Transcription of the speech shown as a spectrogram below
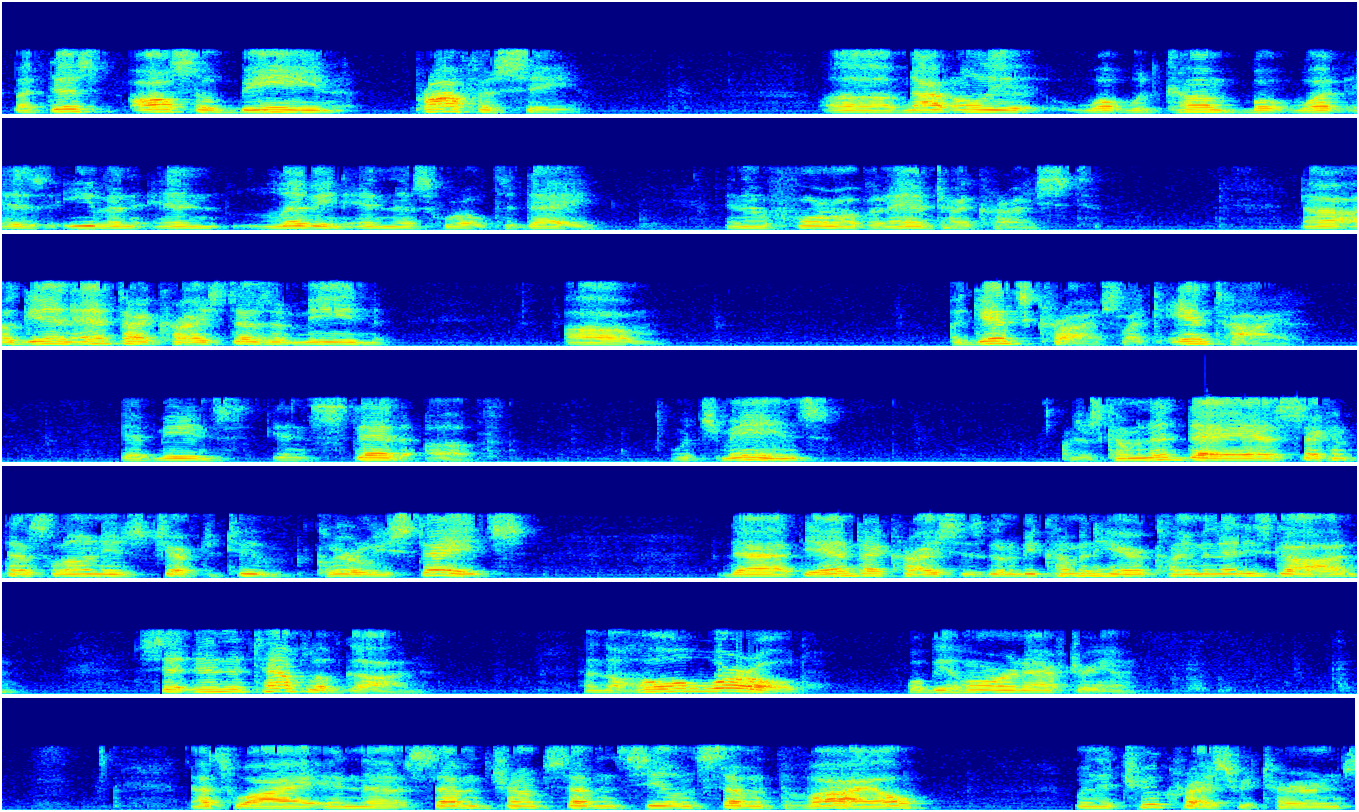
But this also being prophecy of not only what would come, but what is even in living in this world today in the form of an antichrist. Now, again, antichrist doesn't mean um, against Christ, like anti. It means instead of, which means there's coming a day, as Second Thessalonians chapter 2 clearly states, that the Antichrist is going to be coming here claiming that he's God, sitting in the temple of God, and the whole world will be whoring after him. That's why in the seventh trump, seventh seal, and seventh vial, when the true Christ returns,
